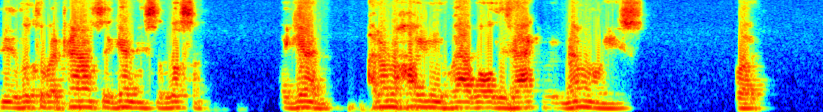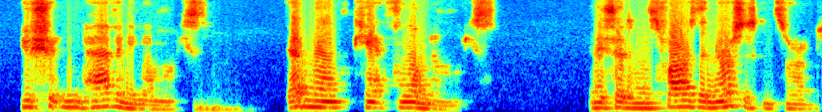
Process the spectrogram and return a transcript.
And he looked at my parents again and he said, listen, again, I don't know how you have all these accurate memories, but you shouldn't have any memories. Dead men can't form memories. And he said, and as far as the nurse is concerned,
